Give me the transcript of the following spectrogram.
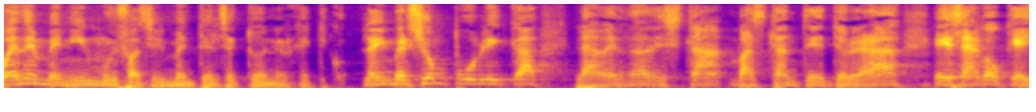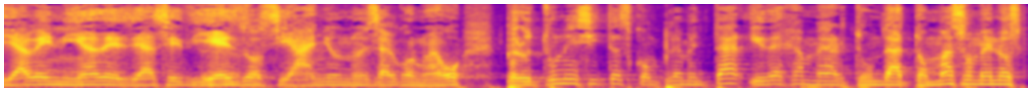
pueden venir muy fácilmente del sector energético. La inversión pública, la verdad, está bastante deteriorada. Es algo que ya venía desde hace 10, 12 años, no es algo nuevo, pero tú necesitas complementar. Y déjame darte un dato, más o menos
